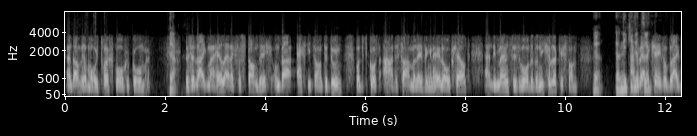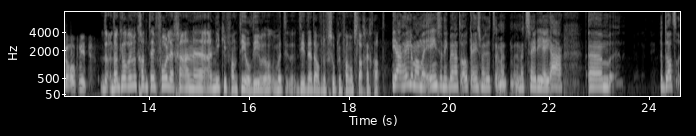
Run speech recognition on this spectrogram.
en dan weer mooi terug mogen komen. Ja. Dus het lijkt mij heel erg verstandig om daar echt iets aan te doen. Want het kost A, de samenleving een hele hoop geld... en die mensen worden er niet gelukkig van. Ja. Ja, Niki, En de dit, eh, werkgever blijkbaar ook niet. dankjewel Wim. Ik ga het meteen voorleggen aan, eh aan Niki van Tiel... Die, met, die het net over de versoepeling van ontslagrecht had. Ja, helemaal mee eens. En ik ben het ook eens met, het, eh, met, met CDA. Ehm, dat,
